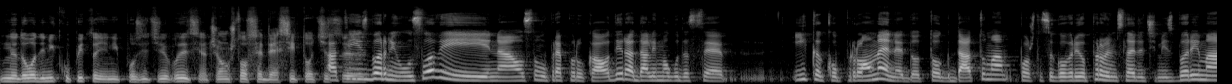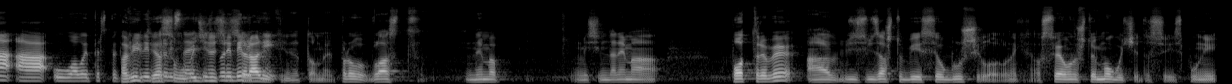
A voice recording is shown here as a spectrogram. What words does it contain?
ne dovodi niko u pitanje, ni poziciju, ni opoziciju. Znači, ono što se desi, to će A se... ti izborni uslovi na osnovu preporuka Odira, da li mogu da se ikako promene do tog datuma, pošto se govori o prvim sledećim izborima, a u ovoj Pa perspektivi vidite, ja prvi sam sledeći ubeđen da izbori će se bili raditi na tome. Prvo, vlast nema, mislim da nema potrebe, a mislim, zašto bi se oglušilo neke, sve ono što je moguće da se ispuni,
